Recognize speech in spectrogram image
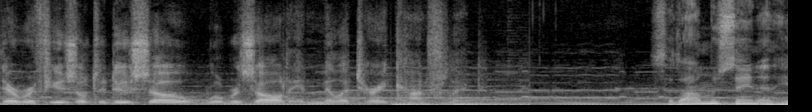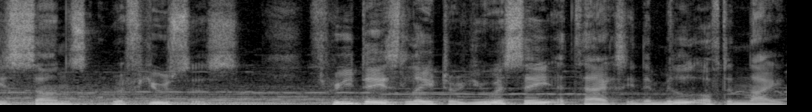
Their refusal to do so will result in military conflict. Saddam Hussein and his sons refuses. Three days later, USA attacks in the middle of the night.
